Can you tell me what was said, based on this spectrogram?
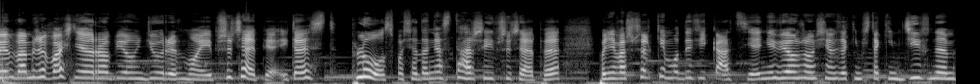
Powiem Wam, że właśnie robią dziury w mojej przyczepie i to jest plus posiadania starszej przyczepy, ponieważ wszelkie modyfikacje nie wiążą się z jakimś takim dziwnym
